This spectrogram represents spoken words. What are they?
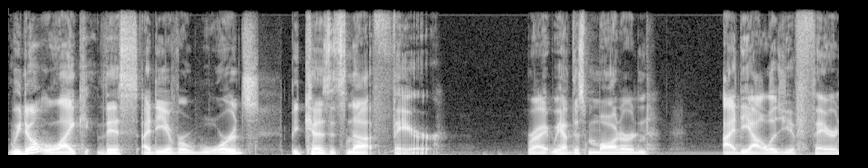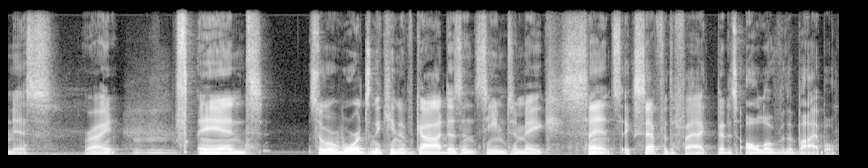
we don't like this idea of rewards because it's not fair, right? We have this modern ideology of fairness, right? And so rewards in the kingdom of God doesn't seem to make sense, except for the fact that it's all over the Bible,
